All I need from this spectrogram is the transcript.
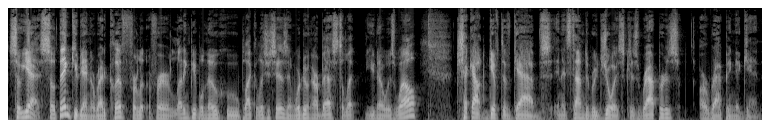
so yes, so thank you, Daniel Radcliffe, for for letting people know who Blackalicious is, and we're doing our best to let you know as well. Check out Gift of Gabs, and it's time to rejoice because rappers are rapping again.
